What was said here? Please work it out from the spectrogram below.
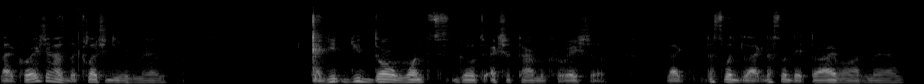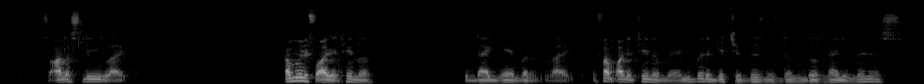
Like Croatia has the clutch gene, man. Like you, you don't want to go to extra time with Croatia. Like that's what like that's what they thrive on, man. So honestly, like I'm rooting for Argentina for that game, but like if I'm Argentina, man, you better get your business done in those ninety minutes.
